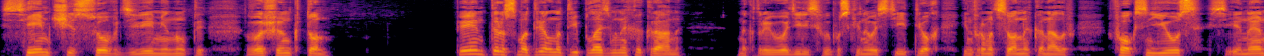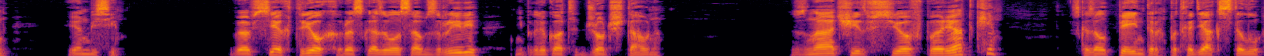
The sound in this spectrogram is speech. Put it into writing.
Семь часов две минуты. Вашингтон. Пейнтер смотрел на три плазменных экрана, на которые выводились выпуски новостей трех информационных каналов — Fox News, CNN и NBC. Во всех трех рассказывалось о взрыве неподалеку от Джорджтауна. — Значит, все в порядке? —— сказал Пейнтер, подходя к столу.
